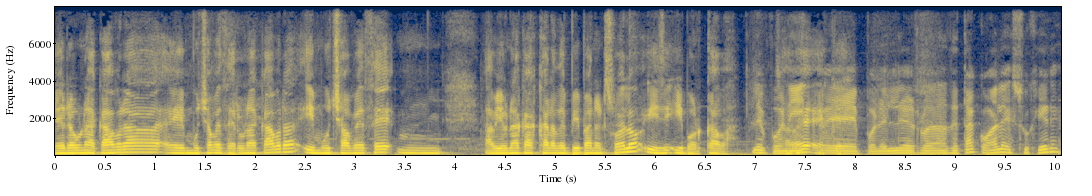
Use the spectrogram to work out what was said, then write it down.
era una cabra, eh, muchas veces era una cabra y muchas veces mm, había una cáscara de pipa en el suelo y, y volcaba. Le poní, eh, ponerle ruedas de taco, ¿vale? ¿Sugiere?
